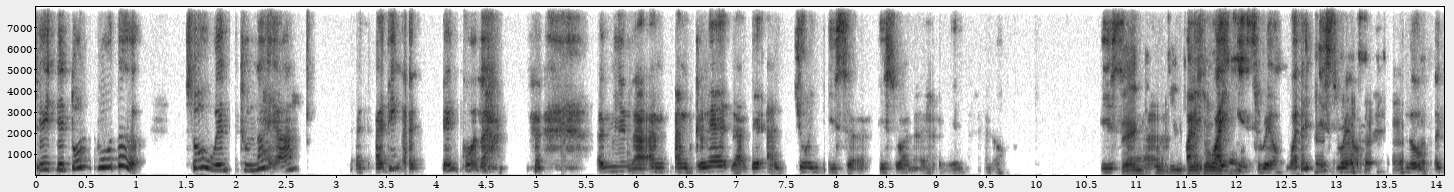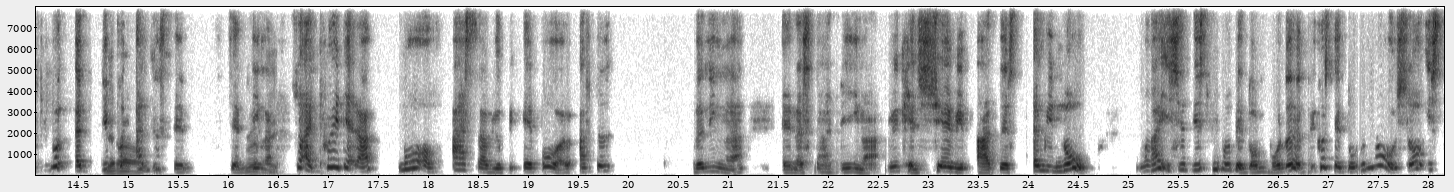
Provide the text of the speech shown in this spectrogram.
they, they don't bother. So when tonight, uh, I, I think I thank God. Uh, I mean, uh, I'm I'm glad that, that I joined this uh, this one. Uh, I mean, you know, this Thank uh, thank why, so why. Israel? Why Israel? you know, uh, people, uh, people Yeah. understand understanding. Uh. So I pray that uh, more of us uh, will be able uh, after learning uh, and uh, studying uh, we can share with others and we know why is it these people they don't bother because they don't know. So it's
